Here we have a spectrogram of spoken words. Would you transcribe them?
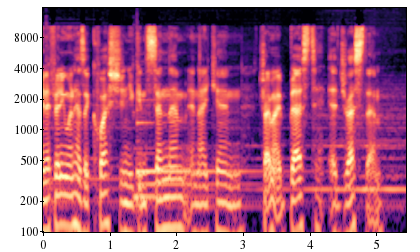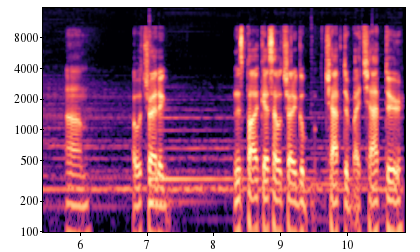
And if anyone has a question, you can send them, and I can try my best to address them. Um, I will try to in this podcast, I will try to go chapter by chapter,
